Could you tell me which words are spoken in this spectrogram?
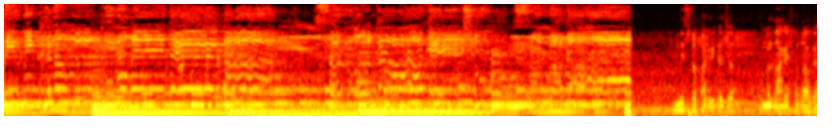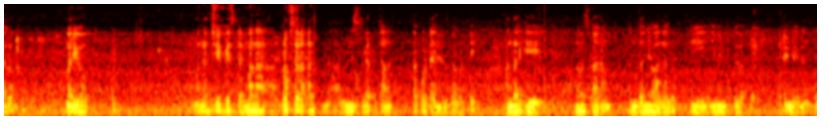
निर्विघ्नं कुरु minister of agriculture Tummala Nageswara Rao గారు మరియు మన చీఫ్ గెస్ట్ మన ప్రొఫెసర్ మినిస్టర్ గారికి చాలా తక్కువ టైం ఉంది కాబట్టి అందరికీ నమస్కారం ధన్యవాదాలు. ఈ ఈవెంట్కి అటెండ్ అయినందుకు.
